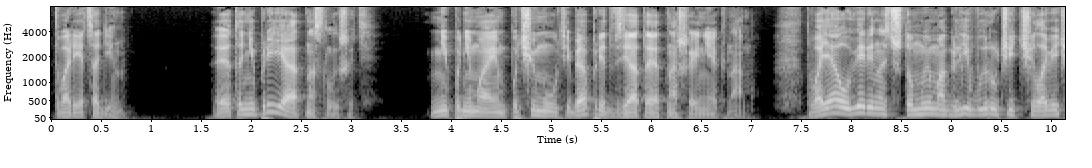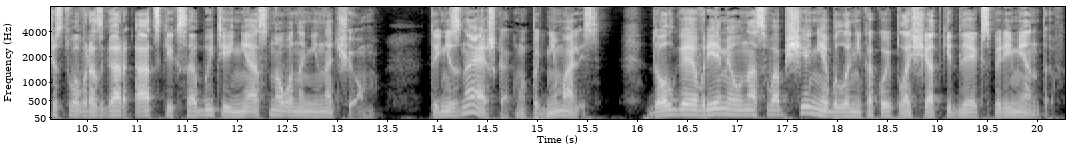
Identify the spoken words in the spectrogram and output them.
Творец один. Это неприятно слышать. Не понимаем, почему у тебя предвзятое отношение к нам. Твоя уверенность, что мы могли выручить человечество в разгар адских событий, не основана ни на чем. Ты не знаешь, как мы поднимались. Долгое время у нас вообще не было никакой площадки для экспериментов.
